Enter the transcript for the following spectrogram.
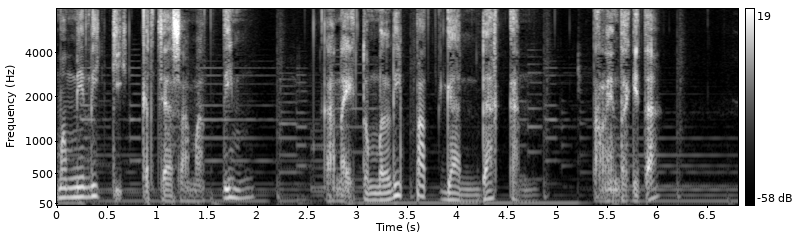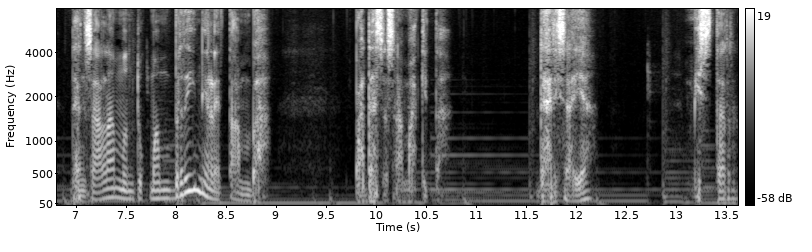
memiliki kerjasama tim karena itu melipat gandakan talenta kita dan salam untuk memberi nilai tambah pada sesama kita. Dari saya, Mr.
